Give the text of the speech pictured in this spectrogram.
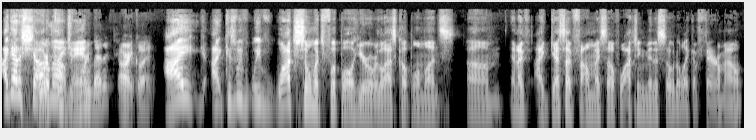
I got to shout him out, man. Bennett. All right, go ahead. I, I, because we've we've watched so much football here over the last couple of months, um, and I, I guess I've found myself watching Minnesota like a fair amount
